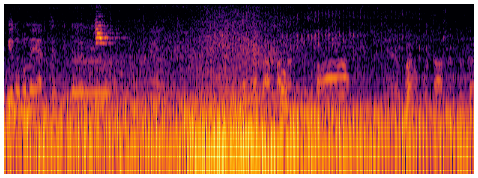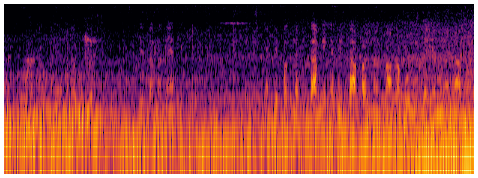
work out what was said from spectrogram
Okay na muna yan kasi ka na pag dami kasi tapal nun, baka bumila yung mga tapal.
